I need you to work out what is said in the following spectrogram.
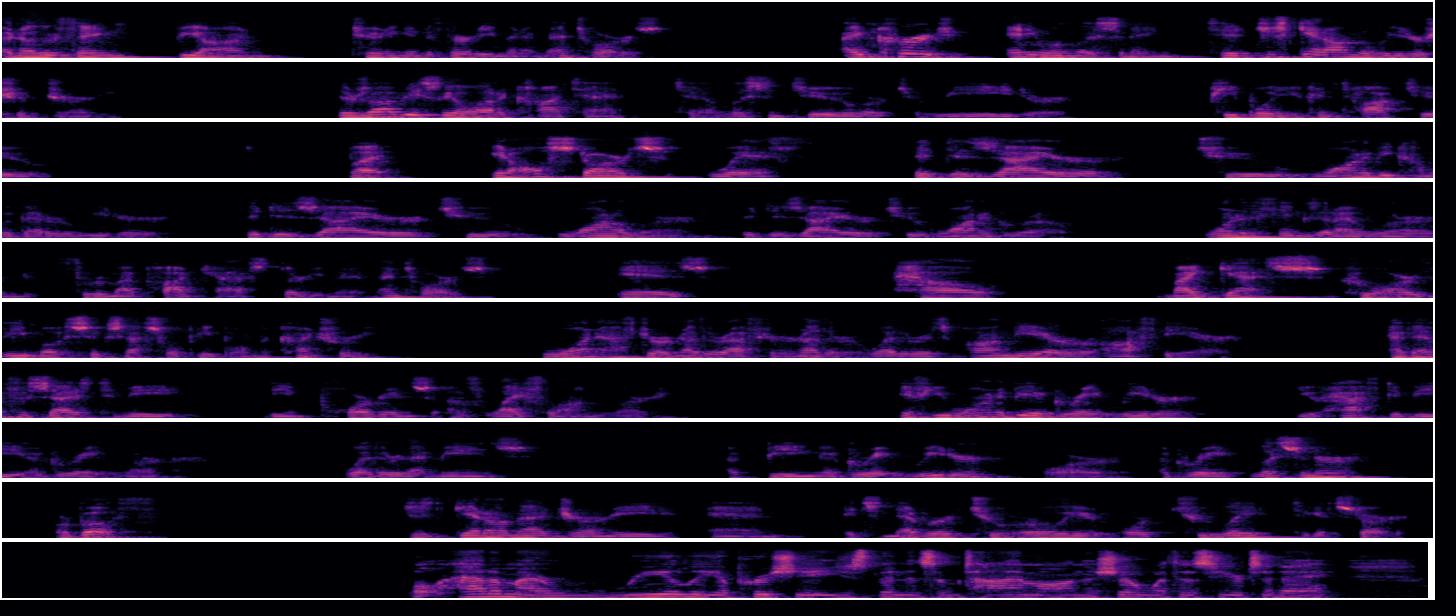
another thing beyond tuning into 30 minute mentors, I encourage anyone listening to just get on the leadership journey. There's obviously a lot of content to listen to or to read or people you can talk to, but it all starts with the desire to want to become a better leader, the desire to want to learn, the desire to want to grow. One of the things that I've learned through my podcast, 30 Minute Mentors, is how my guests, who are the most successful people in the country, one after another after another, whether it's on the air or off the air, have emphasized to me the importance of lifelong learning. If you want to be a great leader, you have to be a great learner, whether that means uh, being a great reader or a great listener or both. Just get on that journey, and it's never too early or too late to get started. Well, Adam, I really appreciate you spending some time on the show with us here today.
